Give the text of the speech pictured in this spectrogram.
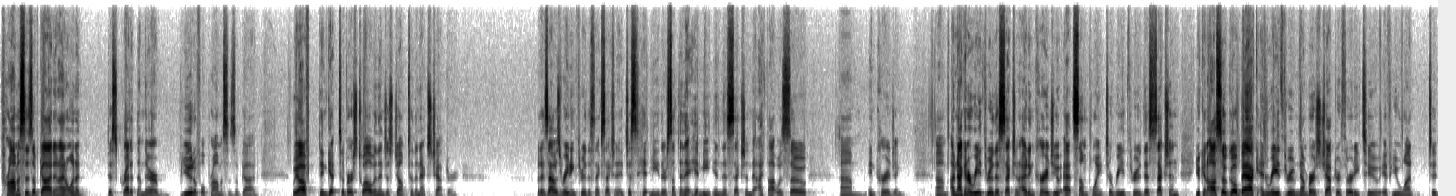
promises of God, and I don't want to discredit them. There are beautiful promises of God. We often get to verse 12 and then just jump to the next chapter. But as I was reading through this next section, it just hit me. There's something that hit me in this section that I thought was so um, encouraging. Um, I'm not going to read through this section. I'd encourage you at some point to read through this section. You can also go back and read through Numbers chapter 32 if you want to,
